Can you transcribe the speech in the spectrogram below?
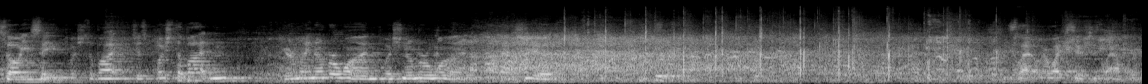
So you say, push the button, just push the button. You're my number one, push number one. That's you. She's laughing, my wife's here, she's laughing.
